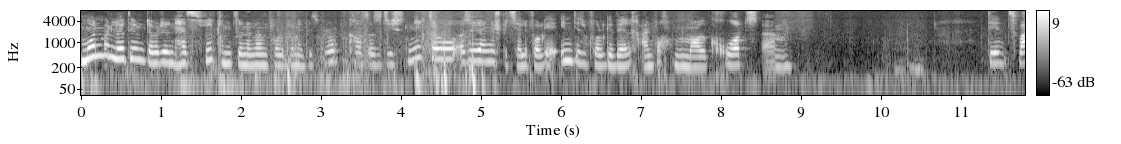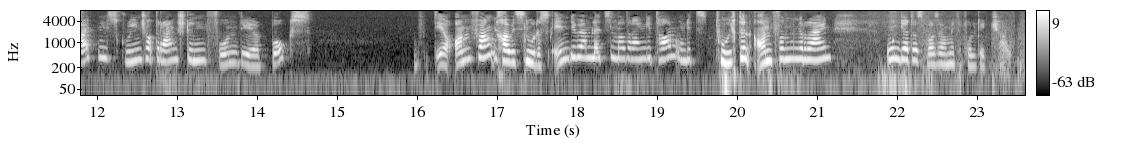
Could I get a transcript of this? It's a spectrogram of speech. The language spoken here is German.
Moin meine Leute und damit ein herzlich willkommen zu einer neuen Folge von Episode Podcast. Also die ist nicht so, also eine spezielle Folge. In dieser Folge werde ich einfach mal kurz ähm, den zweiten Screenshot reinstellen von der Box. Der Anfang. Ich habe jetzt nur das Ende beim letzten Mal reingetan und jetzt tue ich den Anfang rein. Und ja, das war's auch mit der Folge. Ciao.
